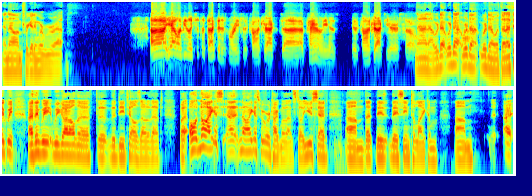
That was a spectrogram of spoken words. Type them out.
and now I'm forgetting where we were at. Uh, yeah, well, I mean, like just the fact that it's Maurice's contract, uh, apparently his his contract year. So No, no, we're done. We're done. We're done. We're done with that. I think we, I think we, we got all the, the, the details out of that. But oh no, I guess uh, no, I guess we were talking about that still. You said um, that they they seem to like him. Um, I,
